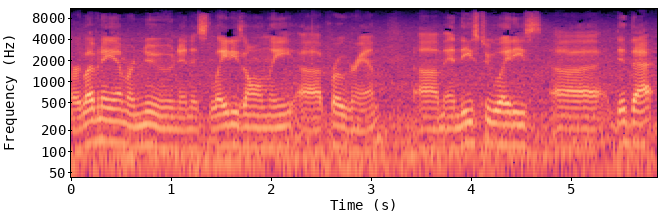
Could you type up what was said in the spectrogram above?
or 11 a.m. or noon, and it's ladies only uh, program. Um, and these two ladies uh, did that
